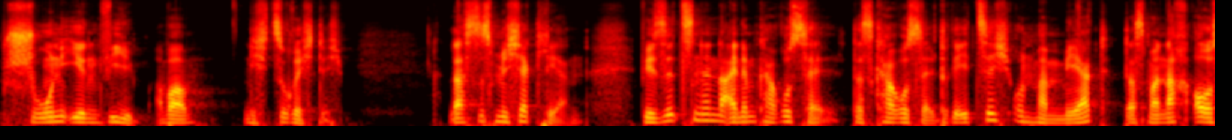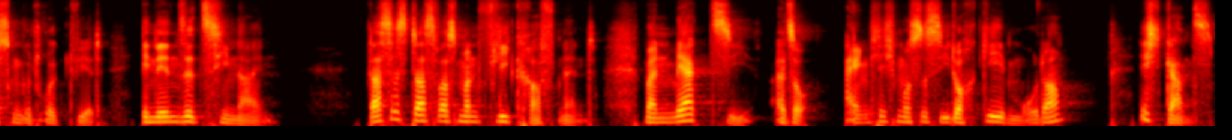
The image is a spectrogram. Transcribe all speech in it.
schon irgendwie, aber nicht so richtig. Lasst es mich erklären. Wir sitzen in einem Karussell. Das Karussell dreht sich und man merkt, dass man nach außen gedrückt wird, in den Sitz hinein. Das ist das, was man Fliehkraft nennt. Man merkt sie, also eigentlich muss es sie doch geben, oder? Nicht ganz.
